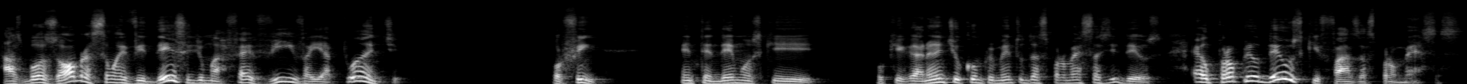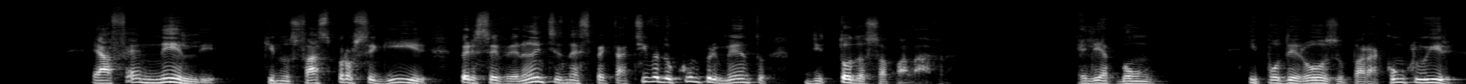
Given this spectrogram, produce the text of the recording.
as boas obras são a evidência de uma fé viva e atuante. Por fim, entendemos que o que garante o cumprimento das promessas de Deus é o próprio Deus que faz as promessas. É a fé nele que nos faz prosseguir, perseverantes na expectativa do cumprimento de toda a sua palavra. Ele é bom e poderoso para concluir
